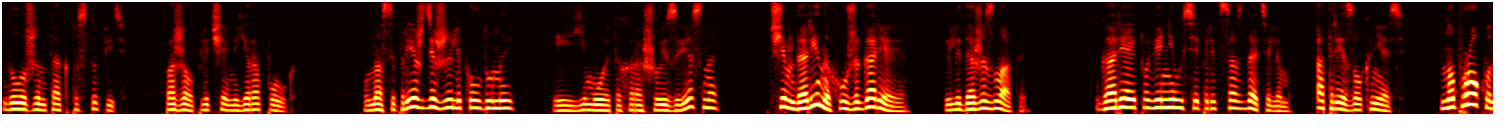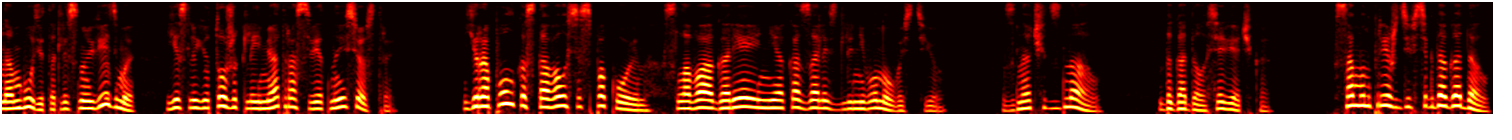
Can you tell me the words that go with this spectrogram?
должен так поступить», — пожал плечами Ярополк. «У нас и прежде жили колдуны, и ему это хорошо известно. Чем Дарина хуже Горяя, или даже Златы?» Горяй повинился перед Создателем, — отрезал князь. «Но проку нам будет от лесной ведьмы, если ее тоже клеймят рассветные сестры». Ярополк оставался спокоен, слова о Горяе не оказались для него новостью. Значит, знал, догадался Вячка. Сам он прежде всегда гадал,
